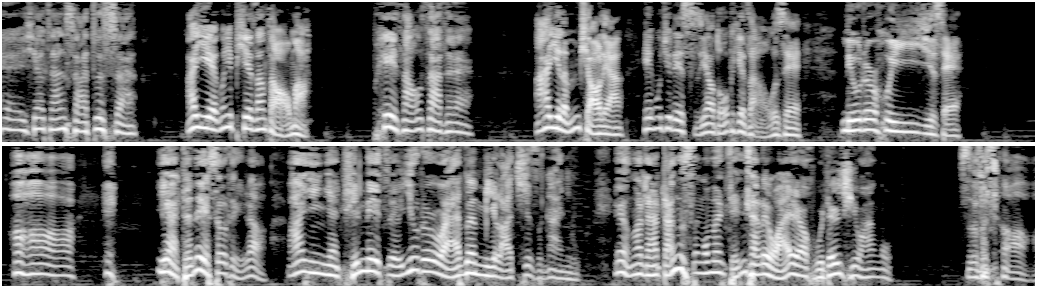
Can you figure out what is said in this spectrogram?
哎，小张啥子事啊？阿姨，我给你拍张照嘛，拍照咋子呢？阿姨那么漂亮，哎，我觉得是要多拍照噻，留点回忆噻。好好好，哎，呀，真的说对了。阿姨年轻的时候有点万人迷，那岂是俺哟？哎，我那当时我们镇上的外人户都喜欢我，是不是啊？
